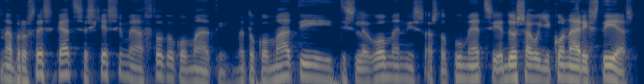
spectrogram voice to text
να προσθέσει κάτι σε σχέση με αυτό το κομμάτι. Με το κομμάτι της λεγόμενης, ας το πούμε έτσι, εντός εισαγωγικών αριστείας,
